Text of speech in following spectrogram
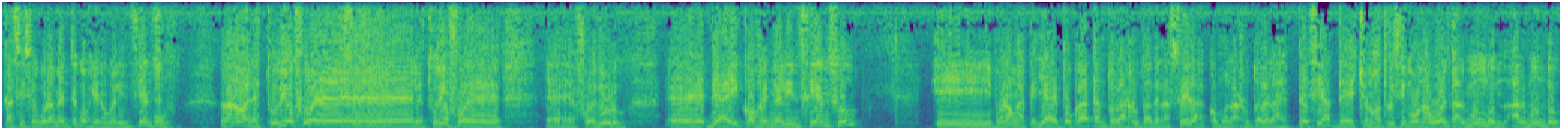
casi seguramente cogieron el incienso. No, no, el estudio fue, el estudio fue, eh, fue duro. Eh, de ahí cogen el incienso y bueno, en aquella época, tanto la ruta de la seda como la ruta de las especias, de hecho nosotros hicimos una vuelta al mundo, al mundo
